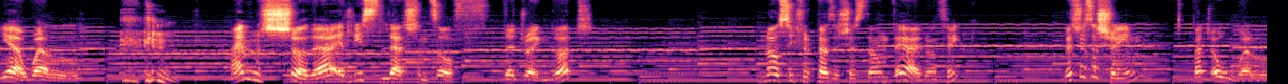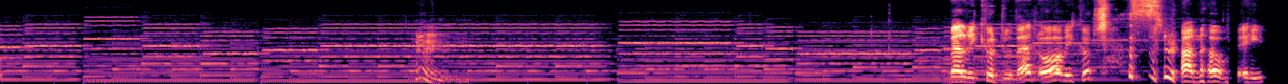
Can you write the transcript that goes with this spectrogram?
Yeah, well... I'm sure there are at least legends of the Dragon God. No secret passages down there, I don't think. Which is a shame, but oh well. Hmm. Well, we could do that, or we could just run away.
